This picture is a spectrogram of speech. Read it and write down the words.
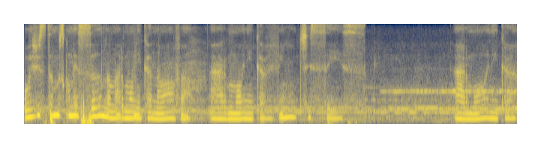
Hoje estamos começando uma harmônica nova a harmônica 26, a harmônica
